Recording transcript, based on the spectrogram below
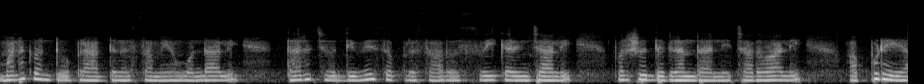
మనకంటూ ప్రార్థన సమయం ఉండాలి. తరచూ దివ్య సుప్రసాదం స్వీకరించాలి. పరిశుద్ధ గ్రంథాన్ని చదవాలి. అప్పుడే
